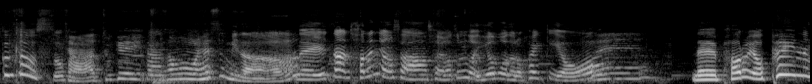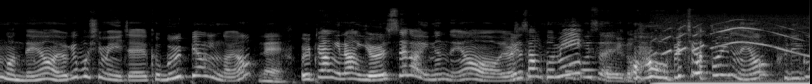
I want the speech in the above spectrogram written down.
끊겨졌어. 자, 두 개 일단 성공을 했습니다. 네 일단 다른 영상 저희가 좀 더 이어보도록 할게요. 네. 네 바로 옆에 있는 건데요. 여기 보시면 이제 그 물병인가요? 네. 물병이랑 열쇠가 있는데요. 열쇠 상품이 또 있어요 이거. 어, 배치가 또 있네요. 그리고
